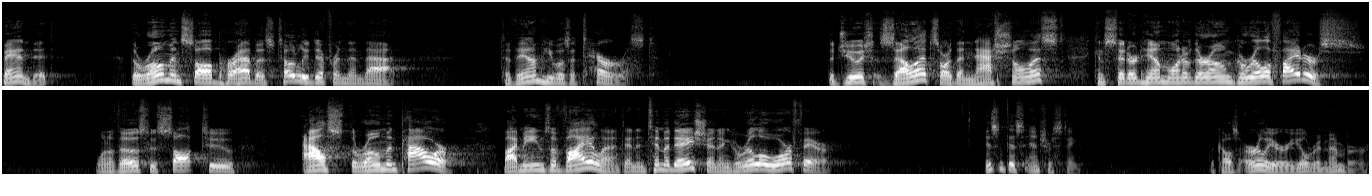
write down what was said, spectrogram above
bandit. The Romans saw Barabbas totally different than that. To them, he was a terrorist. The Jewish zealots or the nationalists considered him one of their own guerrilla fighters, one of those who sought to oust the Roman power by means of violent and intimidation and guerrilla warfare. Isn't this interesting? Because earlier, you'll remember,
